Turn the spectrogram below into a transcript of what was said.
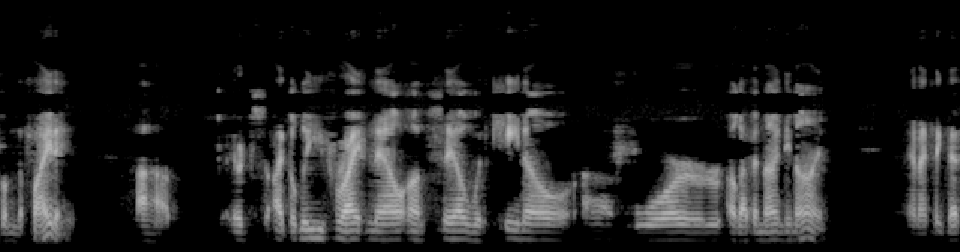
from the fighting. Uh, it's, I believe, right now on sale with Kino uh, for 11.99, and I think that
